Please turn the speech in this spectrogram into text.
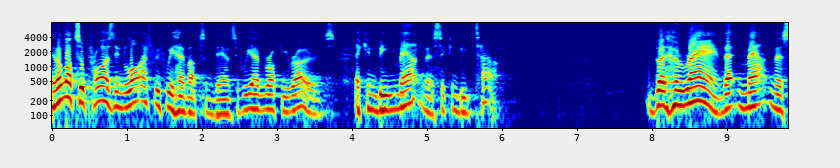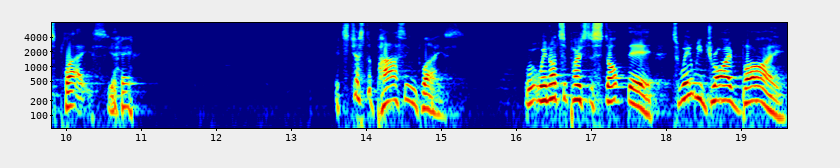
And I'm not surprised in life if we have ups and downs, if we have rocky roads. It can be mountainous, it can be tough. But Haran, that mountainous place, yeah, it's just a passing place. We're not supposed to stop there. It's where we drive by.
